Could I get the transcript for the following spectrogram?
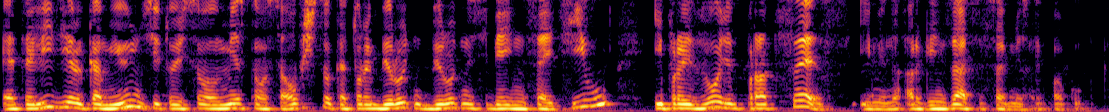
Это лидеры комьюнити, то есть своего местного сообщества, которые берут, берут на себя инициативу и производят процесс именно организации совместных покупок.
